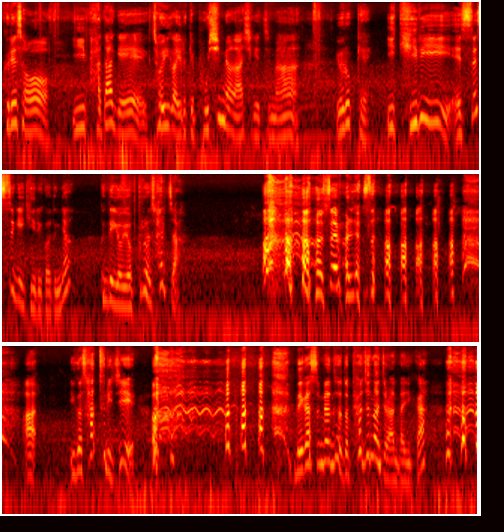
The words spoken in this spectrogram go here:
그래서 이 바닥에 저희가 이렇게 보시면 아시겠지만 요렇게 이 길이 SS기 길이거든요. 근데 요 옆으로 살짝 쇠 발렸어. 아 이거 사투리지? 내가 쓰면서도 표준어인 줄 안다니까.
